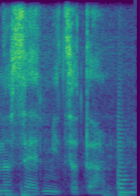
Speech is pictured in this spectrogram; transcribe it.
На седмицата.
